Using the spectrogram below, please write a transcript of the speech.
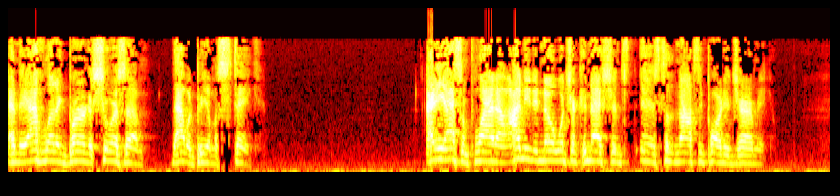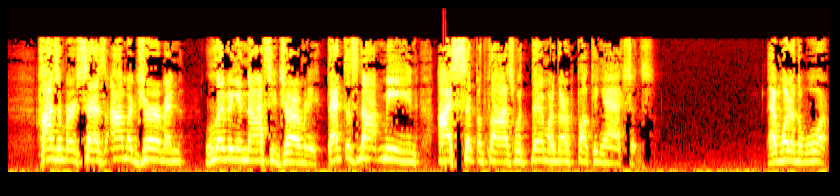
And the athletic Berg assures him, that would be a mistake. And he asks him flat out, I need to know what your connection is to the Nazi Party of Germany. Heisenberg says, I'm a German living in Nazi Germany. That does not mean I sympathize with them or their fucking actions. And what of the war?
